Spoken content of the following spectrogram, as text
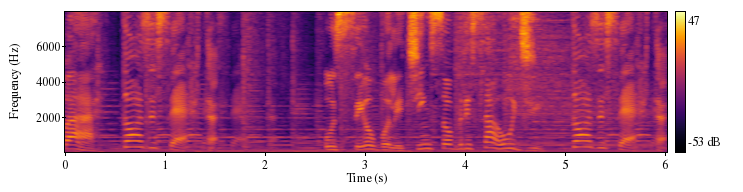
Ar, Dose Certa. O seu boletim sobre saúde. Dose Certa.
